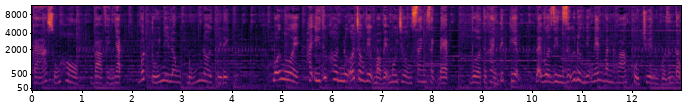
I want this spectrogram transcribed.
cá xuống hồ và phải nhặt, vứt túi ni lông đúng nơi quy định. Mỗi người hãy ý thức hơn nữa trong việc bảo vệ môi trường xanh sạch đẹp, vừa thực hành tiết kiệm lại vừa gìn giữ được những nét văn hóa cổ truyền của dân tộc.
